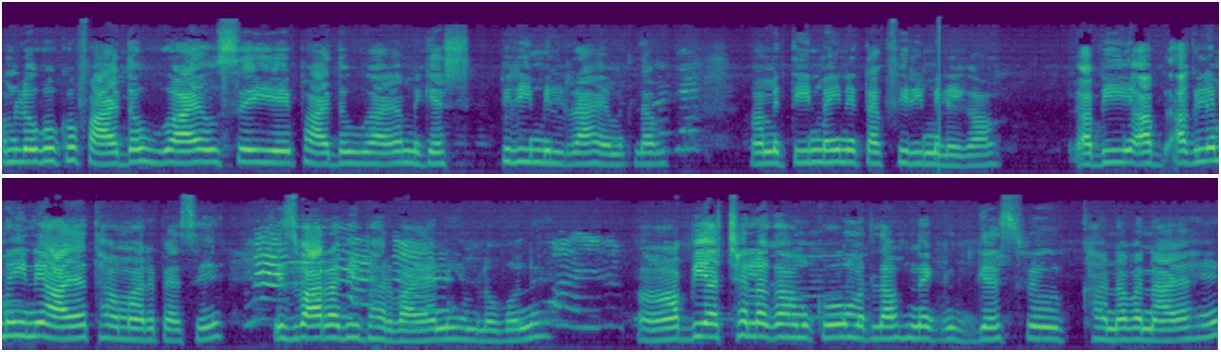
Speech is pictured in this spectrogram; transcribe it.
हम लोगों को फ़ायदा हुआ है, उससे ये फ़ायदा हुआ है, हमें गैस फ्री मिल रहा है मतलब हमें तीन महीने तक फ्री मिलेगा। अभी, अब अगले महीने आया था हमारे पैसे, इस बार अभी भरवाया नहीं हम लोगों ने। हाँ, अभी अच्छा लगा हमको मतलब हमने गैस पे खाना बनाया है।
